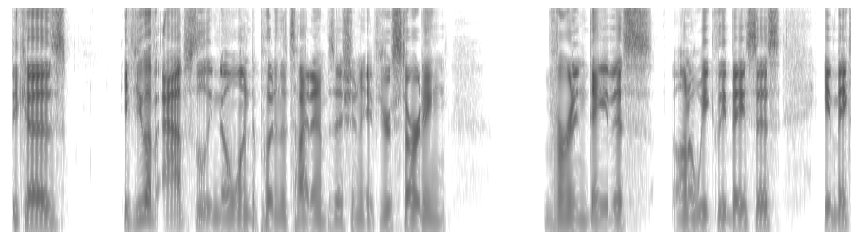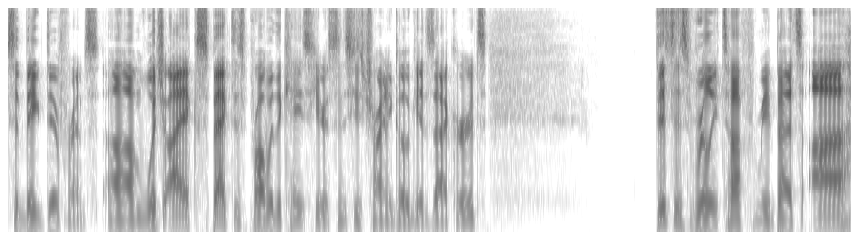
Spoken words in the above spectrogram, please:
because if you have absolutely no one to put in the tight end position if you're starting vernon davis on a weekly basis it makes a big difference um, which i expect is probably the case here since he's trying to go get zach ertz this is really tough for me, Betz. Uh,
